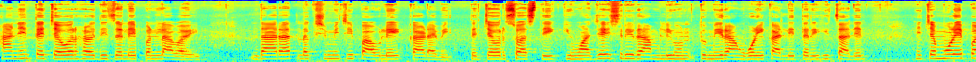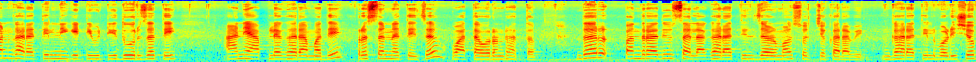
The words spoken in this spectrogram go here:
आणि त्याच्यावर हळदीचं लेपन लावावे. दारात लक्ष्मीची पावले काढावी. त्याच्यावर स्वास्तिक किंवा जय श्रीराम लिहून तुम्ही रांगोळी काढली तरीही चालेल. ह्याच्यामुळे पण घरातील निगेटिव्हिटी दूर जाते आणि आपल्या घरामध्ये प्रसन्नतेचं वातावरण राहतं. दर पंधरा दिवसाला घरातील जळमळ स्वच्छ करावे. घरातील बडीशोप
